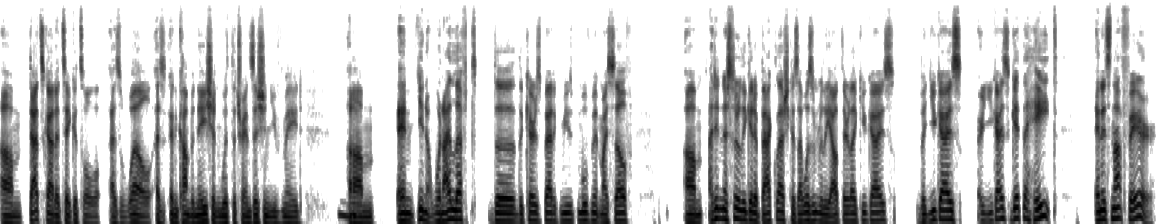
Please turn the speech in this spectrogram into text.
Um, that's got to take a toll as well as in combination with the transition you've made. Um, and you know, when I left the the charismatic mu- movement myself, um, I didn't necessarily get a backlash because I wasn't really out there like you guys. But you guys, are you guys get the hate, and it's not fair.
